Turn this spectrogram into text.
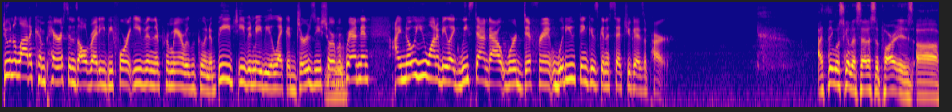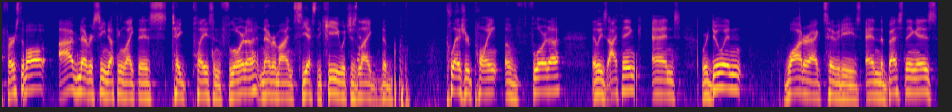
doing a lot of comparisons already before even the premiere with Laguna Beach, even maybe like a Jersey Shore. But mm-hmm. Brandon, I know you want to be like, we stand out, we're different. What do you think is going to set you guys apart? I think what's gonna set us apart is, uh, first of all, I've never seen nothing like this take place in Florida. Never mind Siesta Key, which is like the pleasure point of Florida, at least I think. And we're doing water activities, and the best thing is,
